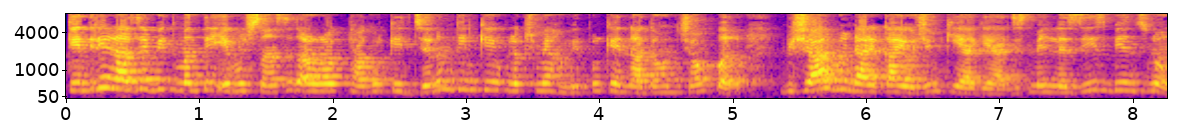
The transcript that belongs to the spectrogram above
केंद्रीय राज्य वित्त मंत्री एवं सांसद अनुराग ठाकुर के जन्मदिन के उपलक्ष्य में हमीरपुर के नादौन चौक पर विशाल भंडारे का आयोजन किया गया, जिसमें लजीज व्यंजनों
